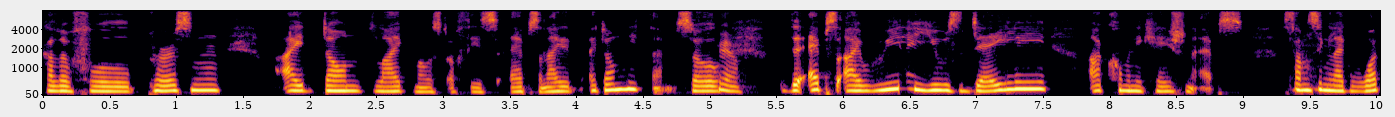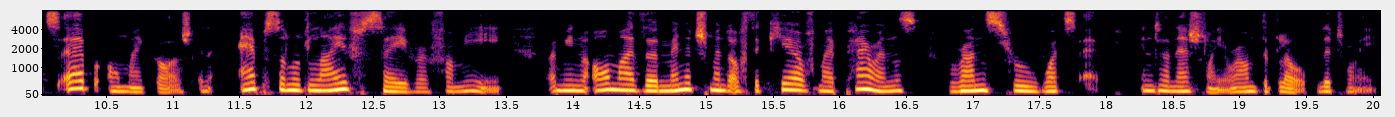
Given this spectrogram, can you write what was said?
colorful person. I don't like most of these apps and I, I don't need them. So yeah. the apps I really use daily are communication apps. Something like WhatsApp. Oh my gosh, an absolute lifesaver for me. I mean, all my, the management of the care of my parents runs through WhatsApp internationally around the globe, literally.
